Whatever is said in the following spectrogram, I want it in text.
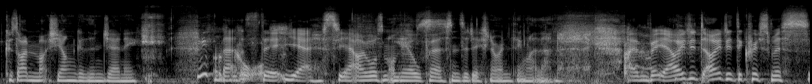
because I'm much younger than Jenny. That's course. the yes, yeah. I wasn't on the old person's edition or anything like that. No, no, no. Um, but yeah, I did. I did the Christmas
